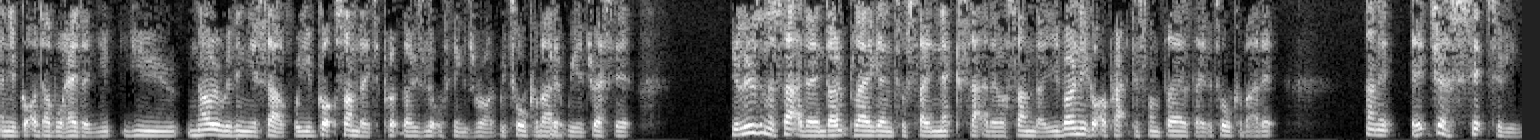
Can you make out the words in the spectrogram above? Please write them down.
and you've got a double header, you you know within yourself, well, you've got Sunday to put those little things right. We talk about it, we address it. You lose on a Saturday and don't play again until say next Saturday or Sunday. You've only got to practice on Thursday to talk about it and it, it just sits with you.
